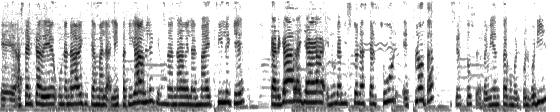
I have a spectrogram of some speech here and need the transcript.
eh, acerca de una nave que se llama la, Infatigable, que es una nave de la Armada de Chile que cargada ya en una misión hacia el sur explota, ¿cierto? Se revienta como el polvorín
